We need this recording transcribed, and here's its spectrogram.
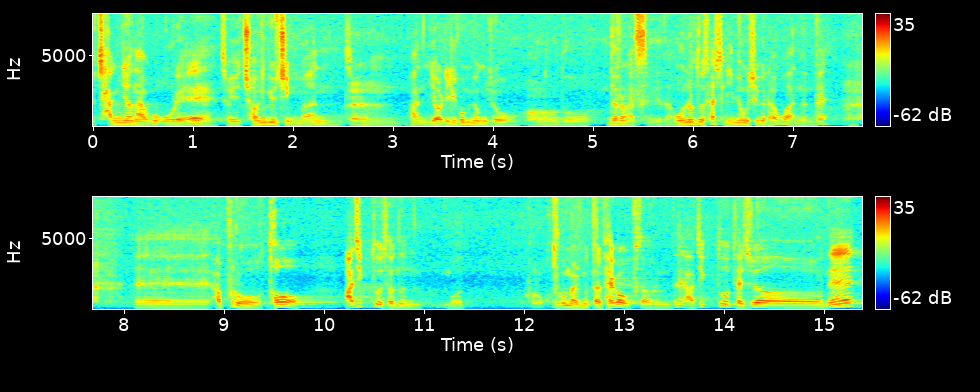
그 작년하고 올해 저희 정규직만 지금 한 17명 정도 늘어났습니다. 오늘도 사실 임용식을 하고 왔는데 에, 앞으로 더 아직도 저는 뭐 누구 말 못할 배가 고프다 그러는데 아직도 대전에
